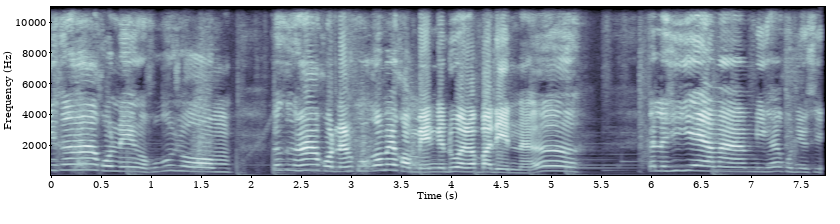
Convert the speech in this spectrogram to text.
มีแค่ห้าคนเองอคุณผู้ชม แล้วคือห้าคนนั้นคุณก็ไม่คอมเมนต์กันด้วยแล้วประเด็นนะเออ เป็นอะไรที่แย่มามีแค่คนยูซี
